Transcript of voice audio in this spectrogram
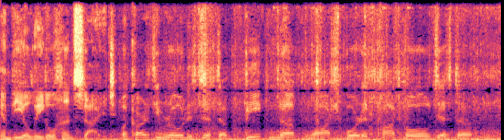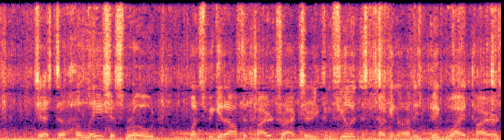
and the illegal hunt site. McCarthy Road is just a beaten up, washboarded pothole, just a just a hellacious road. Once we get off the tire tracks here, you can feel it just tugging on these big wide tires.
